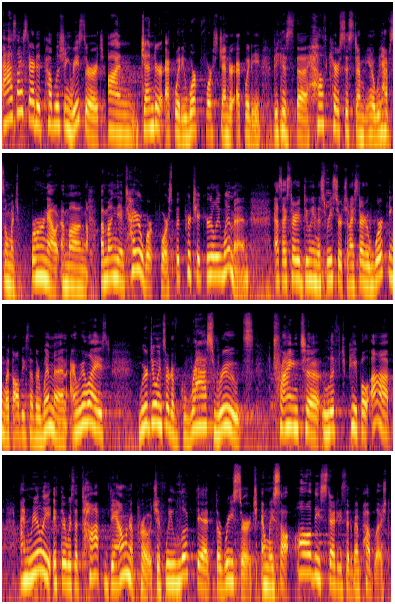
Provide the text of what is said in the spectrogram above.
As I started publishing research on gender equity, workforce gender equity, because the healthcare system, you know, we have so much burnout among, among the entire workforce, but particularly women. As I started doing this research and I started working with all these other women, I realized we're doing sort of grassroots, trying to lift people up. And really, if there was a top down approach, if we looked at the research and we saw all these studies that have been published,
